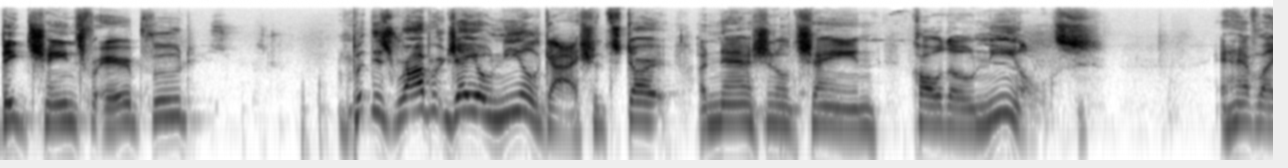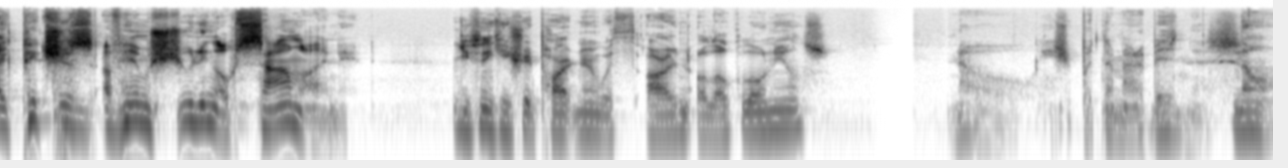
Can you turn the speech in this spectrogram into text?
big chains for Arab food? But this Robert J. O'Neill guy should start a national chain called O'Neill's, and have like pictures of him shooting Osama in it. You think he should partner with our local O'Neills? No, he should put them out of business. No,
